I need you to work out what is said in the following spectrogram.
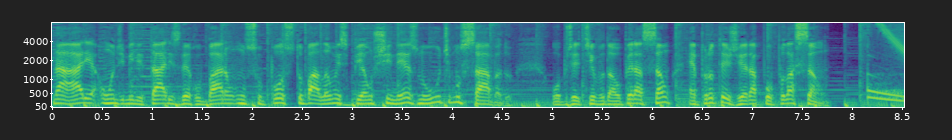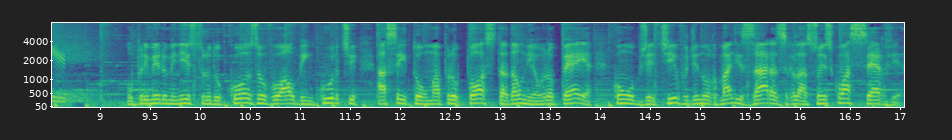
na área onde militares derrubaram um suposto balão espião chinês no último sábado. O objetivo da operação é proteger a população. O primeiro-ministro do Kosovo, Albin Kurti, aceitou uma proposta da União Europeia com o objetivo de normalizar as relações com a Sérvia.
